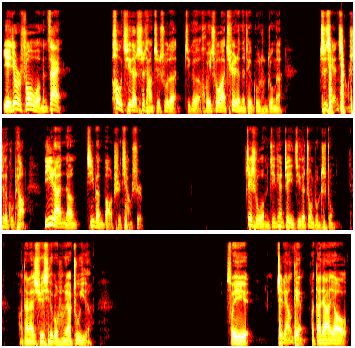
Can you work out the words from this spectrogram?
也就是说我们在后期的市场指数的这个回抽啊确认的这个过程中呢，之前强势的股票依然能基本保持强势。这是我们今天这一集的重中之重啊！大家学习的过程中要注意的。所以这两点啊，大家要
